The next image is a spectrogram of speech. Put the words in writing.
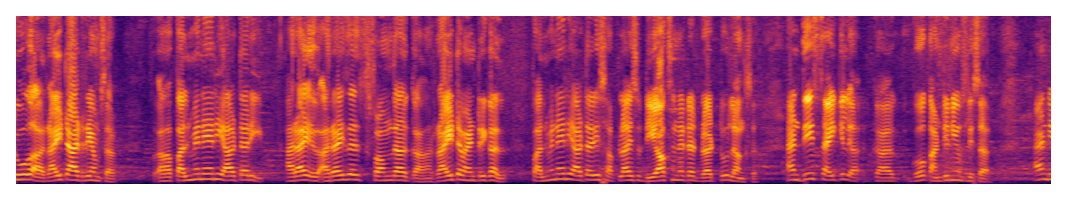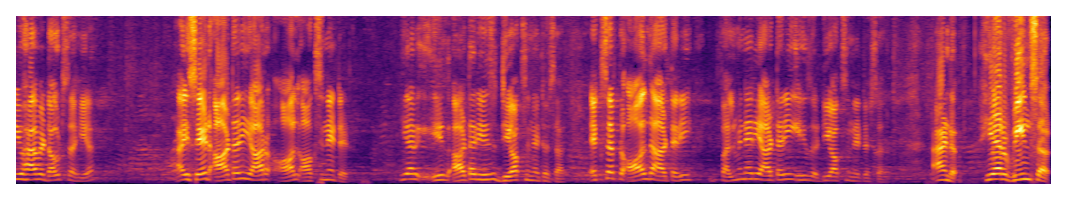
to uh, right atrium, sir. Uh, pulmonary artery ari- arises from the uh, right ventricle. Pulmonary artery supplies deoxygenated blood to lungs, sir. and this cycle uh, go continuously, sir. And you have a doubt, sir, here. I said artery are all oxygenated. Here is artery is deoxygenated, sir. Except all the artery, pulmonary artery is deoxygenated, sir. And here veins, sir.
